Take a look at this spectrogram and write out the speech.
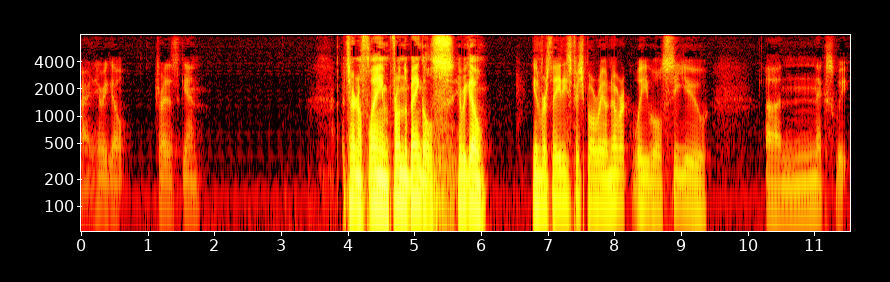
All right, here we go. Try this again. Eternal Flame from the Bangles. Here we go. Universe of the 80s Fishbowl Radio Network. We will see you uh, next week.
